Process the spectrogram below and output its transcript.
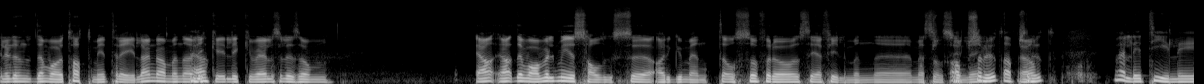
Eller den, den var jo tatt med i traileren, da, men Ja. like, likevel så liksom ja, ja, det var vel mye salgsargumentet også for å se filmen, uh, mest sannsynlig. Absolutt, absolutt. Veldig tidlig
